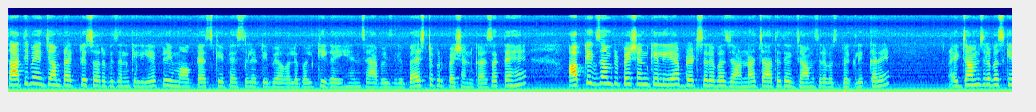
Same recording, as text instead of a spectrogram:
साथ ही में एग्ज़ाम प्रैक्टिस और रिविजन के लिए फ्री मॉक टेस्ट की फैसिलिटी भी अवेलेबल की गई है। इनसे आप इजीली बेस्ट प्रिपरेशन कर सकते हैं। आपके एग्ज़ाम प्रिपरेशन के लिए अपडेट सिलेबस जानना चाहते तो एग्ज़ाम सिलेबस पर क्लिक करें। एग्ज़ाम सिलेबस की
